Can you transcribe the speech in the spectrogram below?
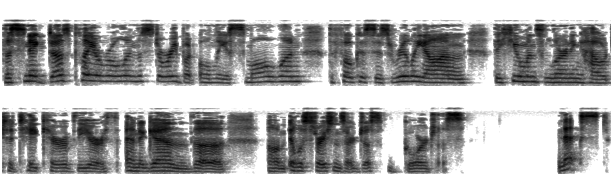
the snake does play a role in the story, but only a small one. The focus is really on the humans learning how to take care of the earth. And again, the um, illustrations are just gorgeous. Next.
